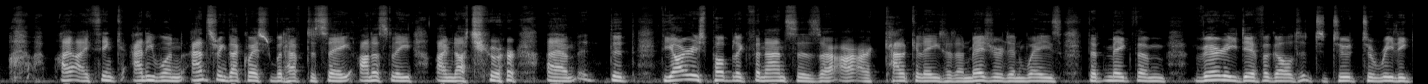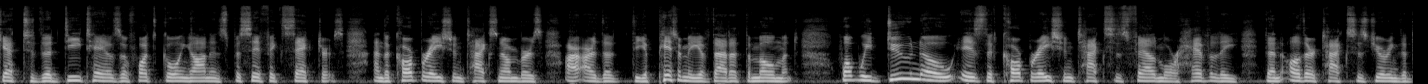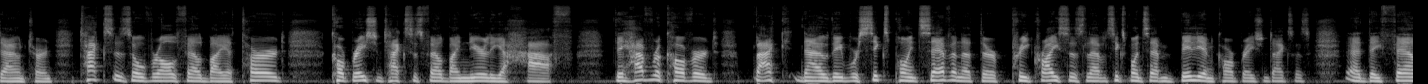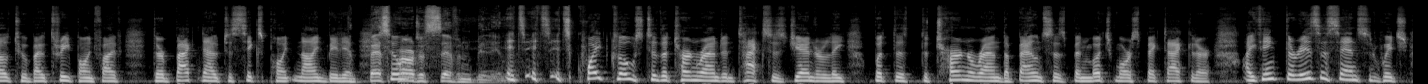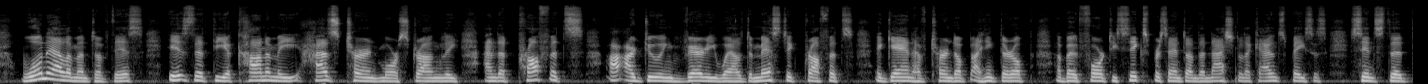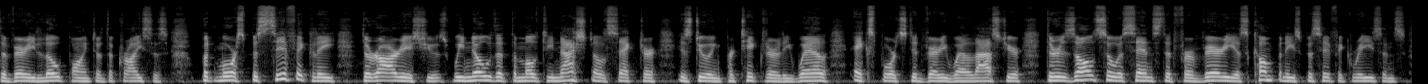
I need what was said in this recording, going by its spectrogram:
I, I think anyone answering that question would have to say, honestly, I'm not sure. Um, the, the Irish public finances are, are, are calculated and measured in ways that make them very difficult to, to, to really get to the details of what's going on in specific sectors. And the corporation tax numbers are, are the, the epitome of that at the moment. What we do know is that corporation taxes fell more heavily than other taxes during the downturn. Taxes overall fell by a third, corporation taxes fell by nearly a half. They have recovered back now. They were 6.7 at their pre crisis level, 6.7 billion corporation taxes. Uh, they fell to about 3.5. They're back now to 6.9 billion. The best so part of 7 billion. It's, it's, it's quite close to the turnaround in taxes generally, but the, the turnaround, the bounce has been much more spectacular. I think there is a sense in which one element of this is that the economy has turned more strongly and that profits are, are doing very well. Domestic domestic profits, again, have turned up. I think they're up about 46% on the national accounts basis since the, the very low point of the crisis. But more specifically, there are issues. We know that the multinational sector is doing particularly well. Exports did very well last year. There is also a sense that for various company specific reasons,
